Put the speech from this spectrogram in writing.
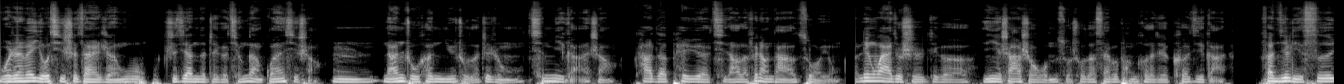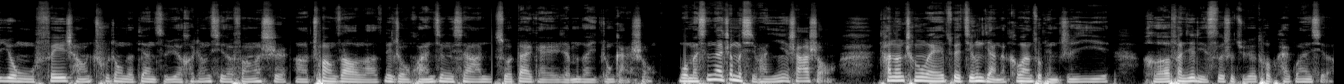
我认为，尤其是在人物之间的这个情感关系上，嗯，男主和女主的这种亲密感上，他的配乐起到了非常大的作用。另外，就是这个《银翼杀手》，我们所说的赛博朋克的这个科技感。范吉里斯用非常出众的电子乐合成器的方式啊，创造了那种环境下所带给人们的一种感受。我们现在这么喜欢《银翼杀手》，它能成为最经典的科幻作品之一，和范吉里斯是绝对脱不开关系的。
